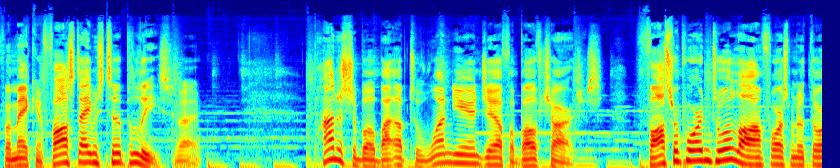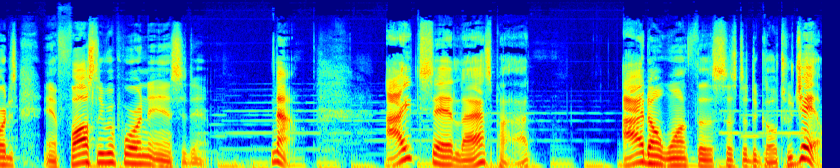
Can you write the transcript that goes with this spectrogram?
for making false statements to police, right? Punishable by up to one year in jail for both charges false reporting to a law enforcement authorities and falsely reporting the incident. Now, I said last pod, I don't want the sister to go to jail.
